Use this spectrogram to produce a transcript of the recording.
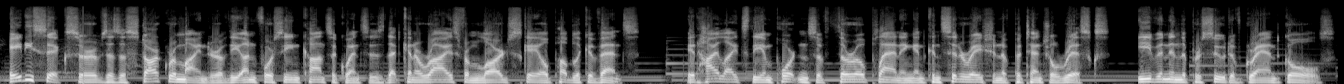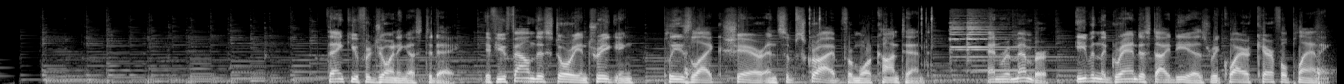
86 serves as a stark reminder of the unforeseen consequences that can arise from large-scale public events. It highlights the importance of thorough planning and consideration of potential risks, even in the pursuit of grand goals. Thank you for joining us today. If you found this story intriguing, please like, share, and subscribe for more content. And remember, even the grandest ideas require careful planning.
